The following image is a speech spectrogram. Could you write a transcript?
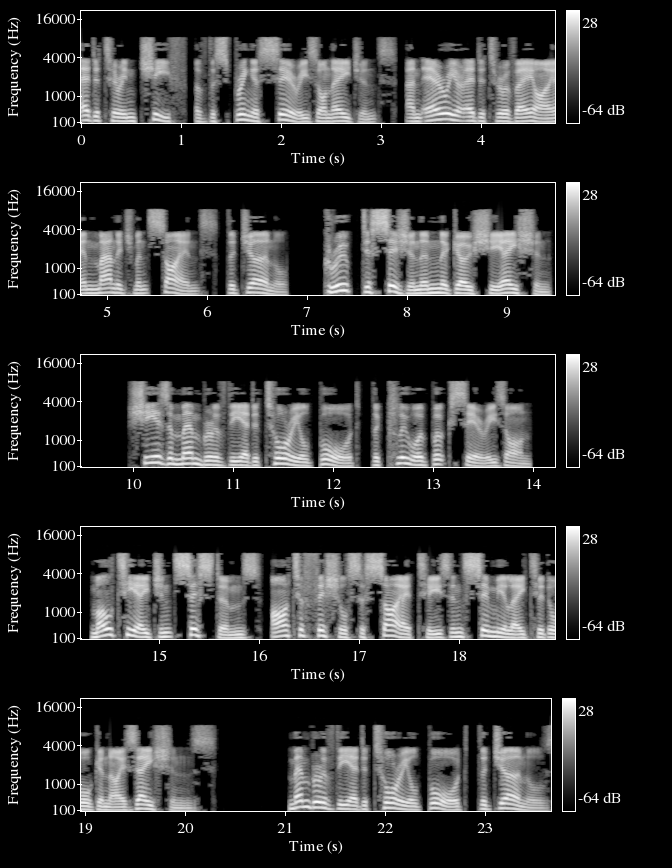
editor-in-chief, of the Springer series on agents, and area editor of AI and Management Science, the journal Group Decision and Negotiation. She is a member of the editorial board, the Kluwer book series on multi-agent systems, artificial societies and simulated organizations. Member of the editorial board, the journals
